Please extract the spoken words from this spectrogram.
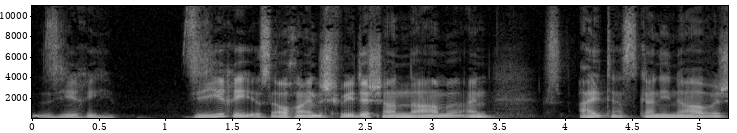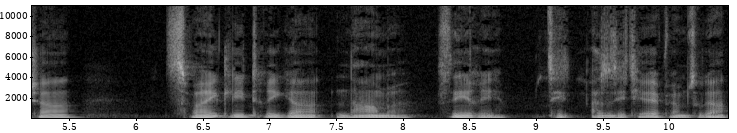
Siri. Siri ist auch ein schwedischer Name, ein alter skandinavischer zweigliedriger Name. Siri. Also seht ihr, wir haben sogar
